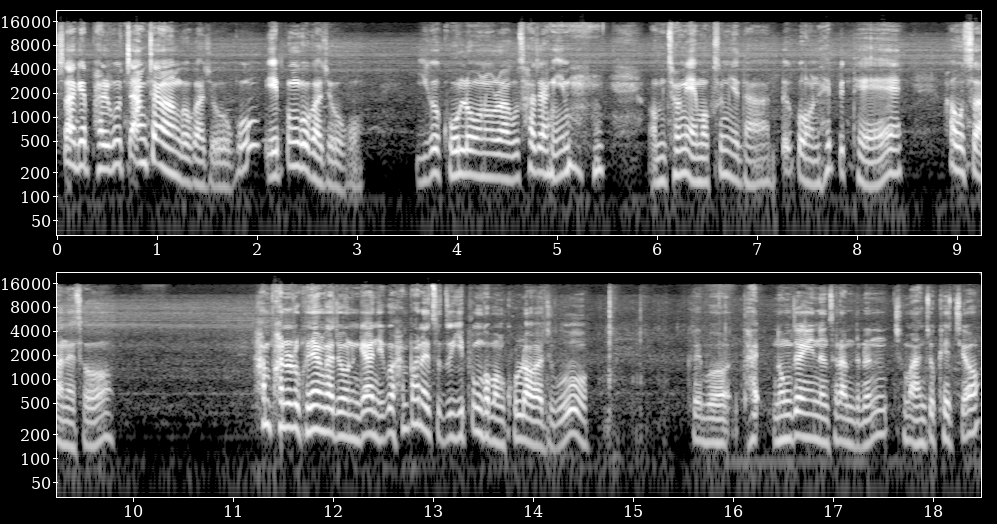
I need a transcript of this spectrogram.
싸게 팔고 짱짱한 거 가져오고 예쁜 거 가져오고 이거 골라 오느라고 사장님 엄청 애먹습니다. 뜨거운 햇빛에 하우스 안에서 한 판으로 그냥 가져오는 게 아니고 한 판에서도 이쁜 것만 골라가지고 그뭐 농장에 있는 사람들은 좀 안 좋겠죠.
